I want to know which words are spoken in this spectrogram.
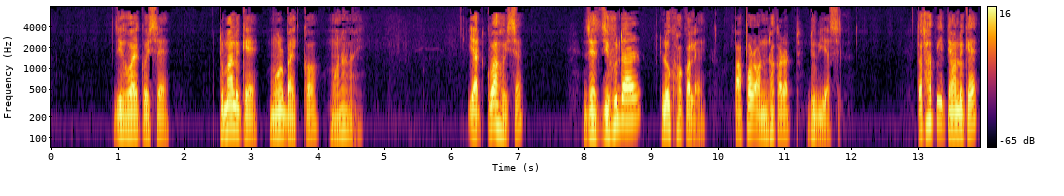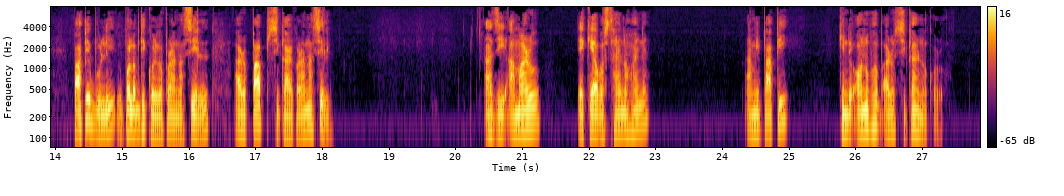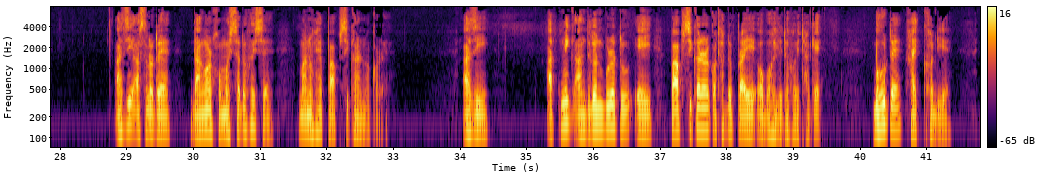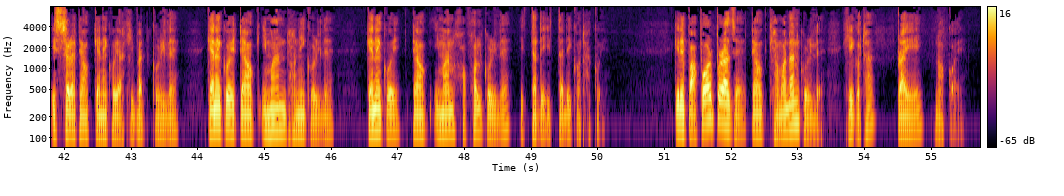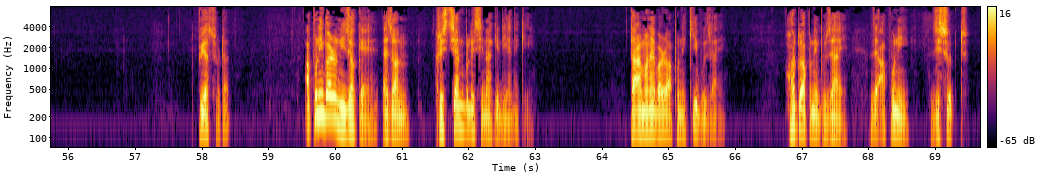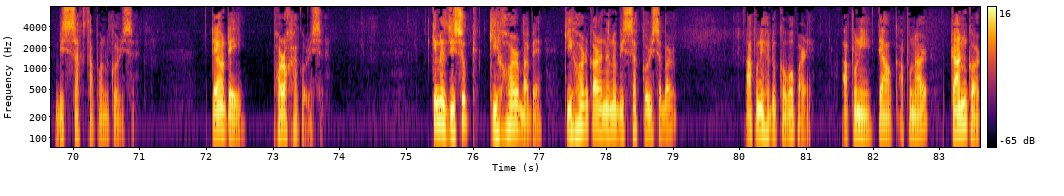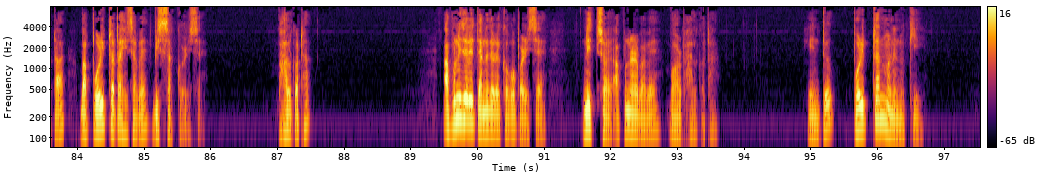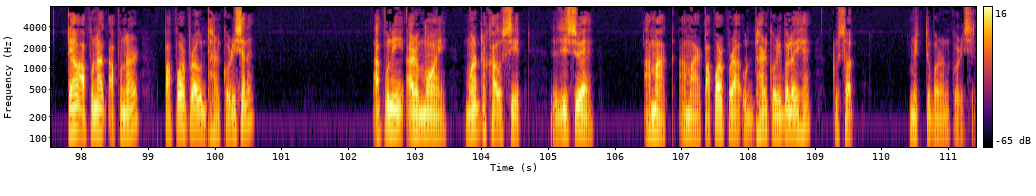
জিহুৱাই কৈছে তোমালোকে মোৰ বাক্য মনা নাই। ইয়াত কোৱা হৈছে যে জিহুদাৰ লোকসকলে পাপৰ অন্ধকাৰত ডুবি আছিল। তথাপি তেওঁলোকে পাপী বুলি উপলব্ধি কৰিব পৰা নাছিল আৰু পাপ স্বীকাৰ কৰা নাছিল। আজি আমাৰো একে অৱস্থাই নহয়নে? আমি পাপী কিন্তু অনুভৱ আৰু স্বীকাৰ নকৰো। আজি আচলতে ডাঙৰ সমস্যাটো হৈছে মানুহে পাপ স্বীকাৰ নকৰে। আজি আম্মিক আন্দোলনবোৰতো এই পাপ স্বীকাৰৰ কথাটো প্ৰায়েই অৱহেলিত হৈ থাকে। বহুতে সাক্ষ্য দিয়ে ঈশ্বৰে তেওঁক কেনেকৈ আশীৰ্বাদ কৰিলে কেনেকৈ তেওঁক ইমান ধনী কৰিলে কেনেকৈ তেওঁক ইমান সফল কৰিলে ইত্যাদি ইত্যাদি কথা কৈ কিন্তু পাপৰ পৰা যে তেওঁক ক্ষমাদান কৰিলে সেই কথা প্ৰায়েই নকয়। প্ৰিয় শ্ৰোতা আপুনি বাৰু নিজকে এজন খ্ৰীষ্টিয়ান বুলি চিনাকি দিয়ে নেকি? তাৰ মানে বাৰু আপুনি কি বুজায়? হয়তো আপুনি বুজায় যে আপুনি যীচুত বিশ্বাস স্থাপন কৰিছে। তেওঁতেই ভৰসা কৰিছে। কিন্তু যীচুক কিহৰ বাবে কিহৰ কাৰণেনো বিশ্বাস কৰিছে বাৰু? আপুনি হয়তো ক'ব পাৰে আপুনি তেওঁক আপোনাৰ ত্ৰাণকৰ্তা বা পৰিত্ৰাতা হিচাপে বিশ্বাস কৰিছে। ভাল কথা। আপুনি যদি তেনেদৰে ক'ব পাৰিছে নিশ্চয় আপোনাৰ বাবে বৰ ভাল কথা। কিন্তু পৰিত্ৰাণ মানেনো কি? তেওঁ আপোনাক আপোনাৰ পাপৰ পৰা উদ্ধাৰ কৰিছেনে? আপুনি আৰু মই মনত ৰখা উচিত যীশুৱে আমাক আমাৰ পাপৰ পৰা উদ্ধাৰ কৰিবলৈহে ক্ৰুচত মৃত্যুবৰণ কৰিছিল।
